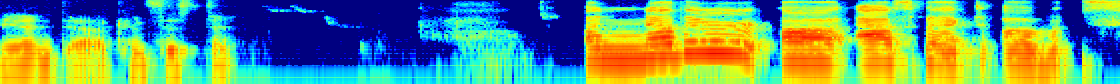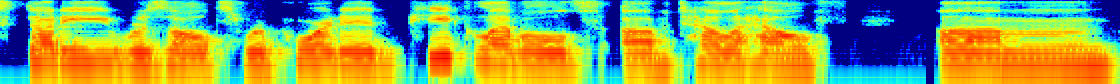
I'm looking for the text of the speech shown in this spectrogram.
and uh, consistent. Another uh, aspect of study results reported peak levels of telehealth um,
